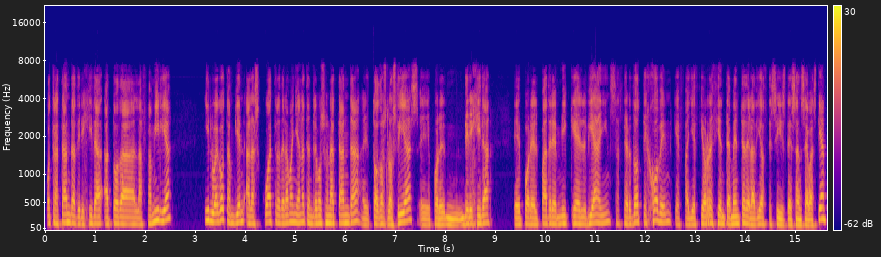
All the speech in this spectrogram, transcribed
otra tanda dirigida a toda la familia. Y luego también a las 4 de la mañana tendremos una tanda eh, todos los días eh, dirigida por el padre Miquel Viain, sacerdote joven que falleció recientemente de la diócesis de San Sebastián.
